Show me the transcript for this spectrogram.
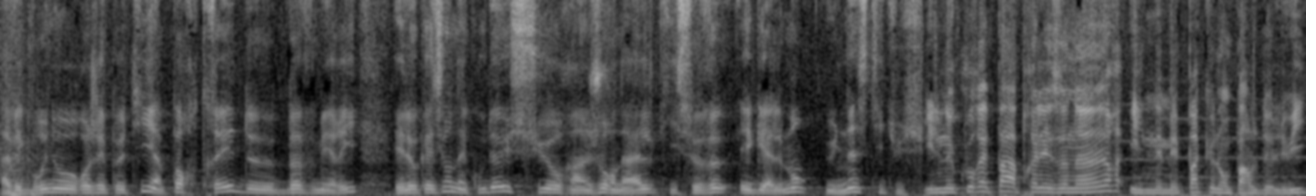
Avec Bruno Roger Petit, un portrait de Beuve-Méry et l'occasion d'un coup d'œil sur un journal qui se veut également une institution. Il ne courait pas après les honneurs, il n'aimait pas que l'on parle de lui,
